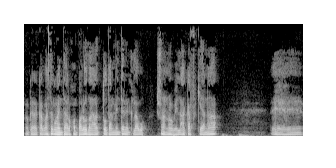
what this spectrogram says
lo que acabas de comentar, Juan Pablo, da totalmente en el clavo. Es una novela kafkiana eh,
